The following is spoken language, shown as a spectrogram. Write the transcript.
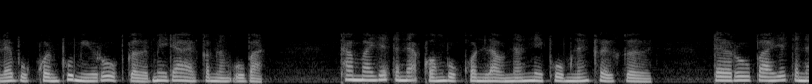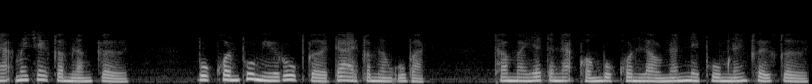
และบุคคลผู้มีรูปเกิดไม่ได้กำลังอุบัติธรรมายตนะของบุคคลเหล่านั้นในภูมินั้นเคยเกิด แต่รูปายตนะไม่ใช่กำลังเกิด บุคคลผู้มีรูปเกิดได้กำลังอุบัติธรรมายตนะของบุคคลเหล่านั้นในภูมินั้นเคยเกิด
